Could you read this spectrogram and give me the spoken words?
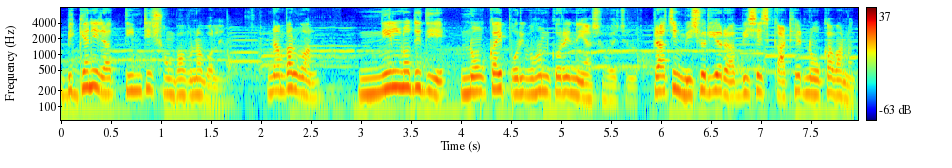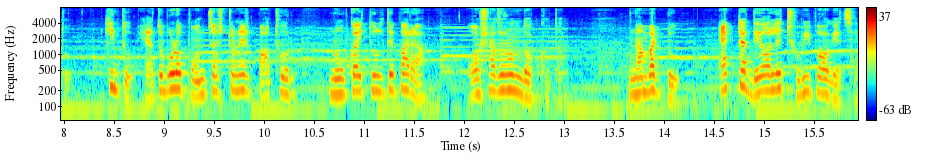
বিজ্ঞানীরা তিনটি সম্ভাবনা বলেন। নাম্বার ওয়ান নীল নদী দিয়ে নৌকায় পরিবহন করে নিয়ে আসা হয়েছিল। প্রাচীন মিশরীয়রা বিশেষ কাঠের নৌকা বানাতো। কিন্তু এত বড় পঞ্চাশ টনের পাথর নৌকায় তুলতে পারা অসাধারণ দক্ষতা। নাম্বার টু, একটা দেওয়ালে ছবি পাওয়া গেছে,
